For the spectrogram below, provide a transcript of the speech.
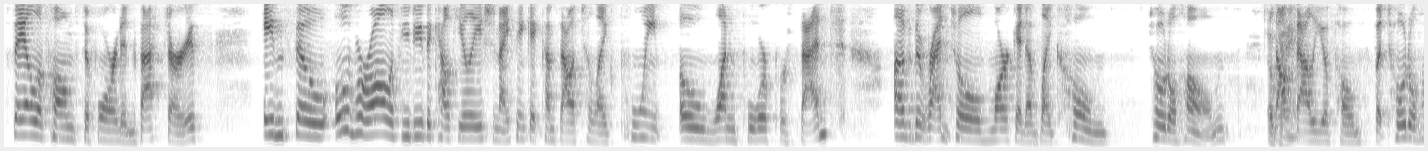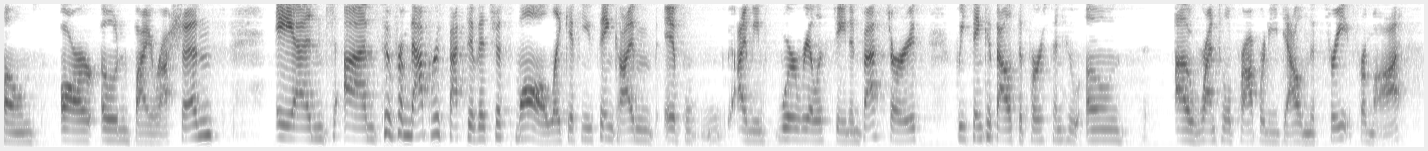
sale of homes to foreign investors. And so overall, if you do the calculation, I think it comes out to like 0.014% of the rental market of like homes, total homes, okay. not value of homes, but total homes are owned by Russians. And um, so from that perspective, it's just small. Like if you think I'm, if I mean, we're real estate investors, if we think about the person who owns a rental property down the street from us,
